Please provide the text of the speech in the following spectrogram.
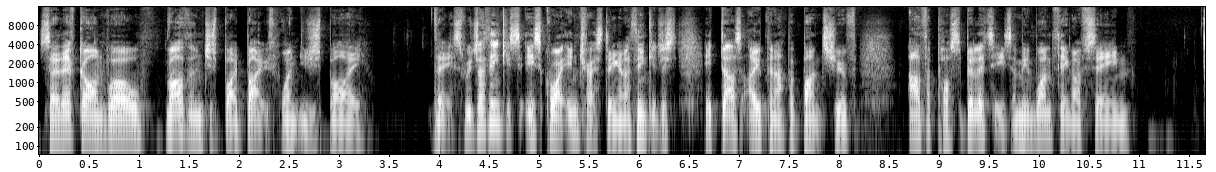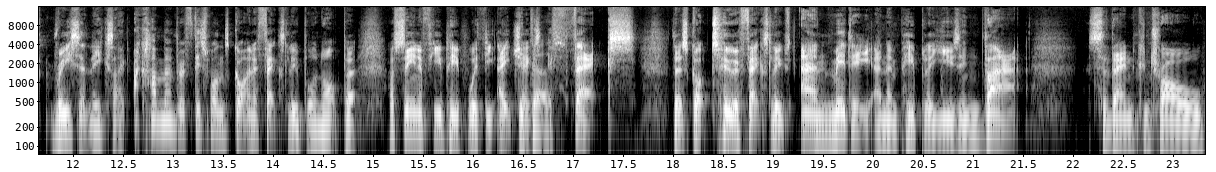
So they've gone well rather than just buy both. Why don't you just buy this, which I think is, is quite interesting, and I think it just it does open up a bunch of other possibilities. I mean, one thing I've seen recently because I, I can't remember if this one's got an effects loop or not, but I've seen a few people with the HX effects that's got two effects loops and MIDI, and then people are using that to then control.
